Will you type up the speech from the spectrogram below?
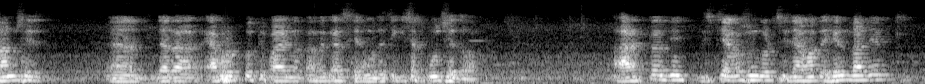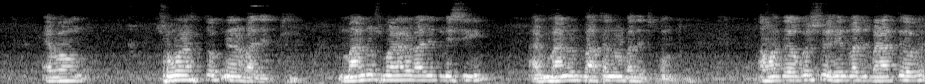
মানুষের যারা অ্যাফোর্ড করতে পারে না, তাদের কাছে আমাদের চিকিৎসা পৌঁছে দেওয়া। আর একটা জিনিস দৃষ্টি আকর্ষণ করছি যে আমাদের হেলথ বাজেট এবং সমরাস্ত্র কেনার বাজেট মানুষ মারার বাজেট বেশি আর মানুষ বাঁচানোর বাজেট কম। আমাদের অবশ্যই হেলথ বাজেট বাড়াতে হবে।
